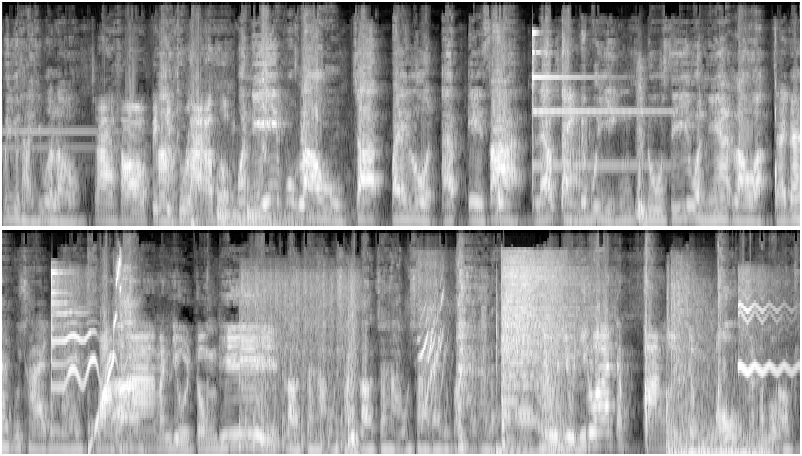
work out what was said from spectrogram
ไม่อยู่ถ่ายคลิปกับเรา ใช่เขาไปติดธุระครับผม วันนี้พวกเราจะไปโหลดแอปเอซ่าแล้วแต่งเป็นผู้หญิงดูซิวันนี้เราอะจะได้ผู้ชายบ้างไหมความฮามันอยู่ตรงที่ เราจะหาผู้ชายเราจะหาผู้ชายได้หรือเปล่าแค่นั่นแหละอยู่อยู่ที่ว่าจะปังหรือจะโป๊ะนะครับผมโอ เค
